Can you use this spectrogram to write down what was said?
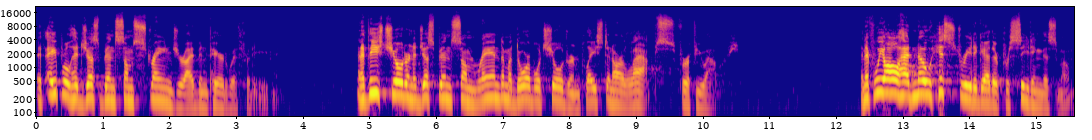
if April had just been some stranger I'd been paired with for the evening, and if these children had just been some random, adorable children placed in our laps for a few hours, and if we all had no history together preceding this moment,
